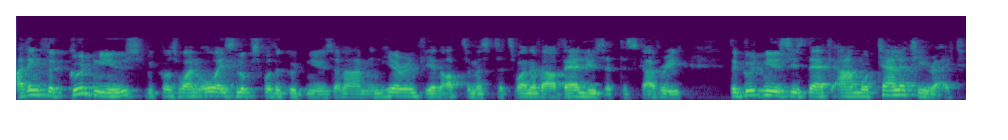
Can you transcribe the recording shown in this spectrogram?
I think the good news, because one always looks for the good news, and I'm inherently an optimist, it's one of our values at Discovery. The good news is that our mortality rate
